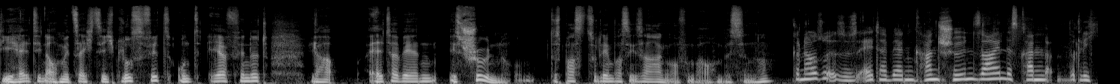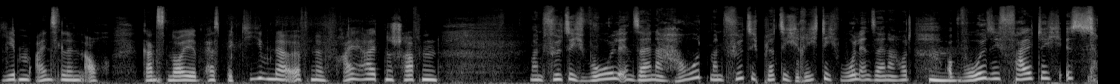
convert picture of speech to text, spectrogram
die hält ihn auch mit 60 plus fit und er findet, ja, älter werden ist schön. Das passt zu dem, was Sie sagen, offenbar auch ein bisschen. Ne? Genau so ist es. Älter werden kann schön sein. Es kann wirklich jedem Einzelnen auch ganz neue Perspektiven eröffnen, Freiheiten schaffen. Man fühlt sich wohl in seiner Haut, man fühlt sich plötzlich richtig wohl in seiner Haut, mhm. obwohl sie faltig ist.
